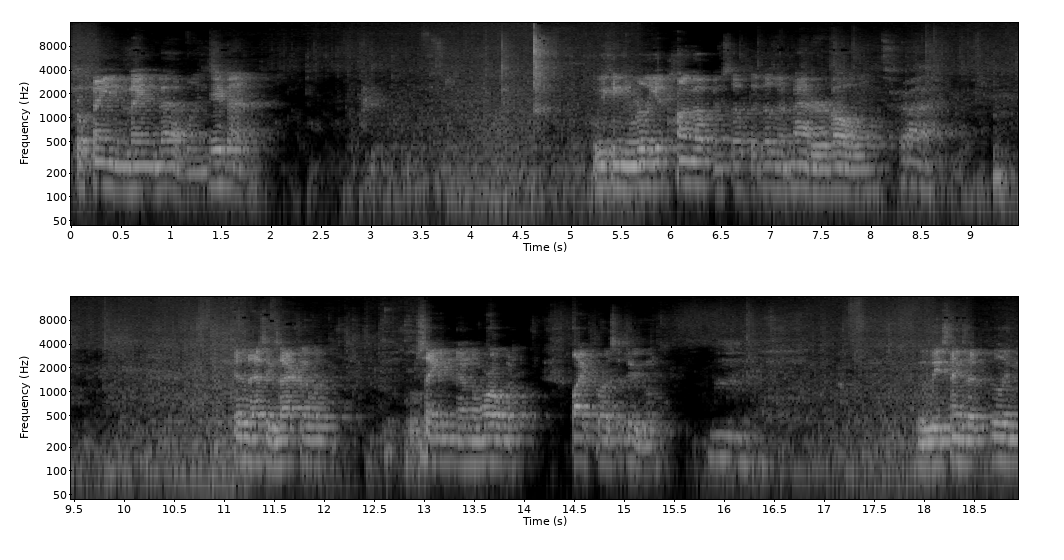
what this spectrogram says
profane and vain babblings. Amen. We can really get hung up in stuff that doesn't matter at all. Right. Because that's exactly what Satan and the world would like for us to do. Hmm. With These things that really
